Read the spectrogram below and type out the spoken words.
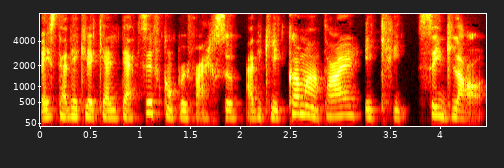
Ben, c'est avec le qualitatif qu'on peut faire ça, avec les commentaires écrits. C'est de l'art.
